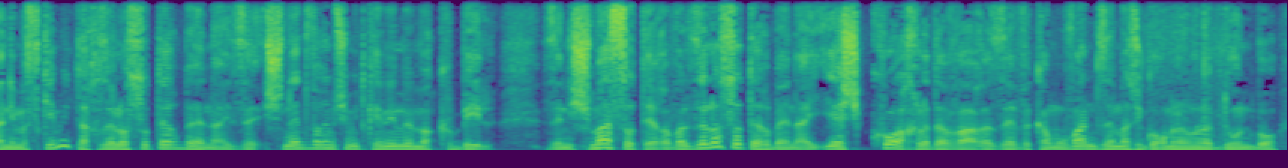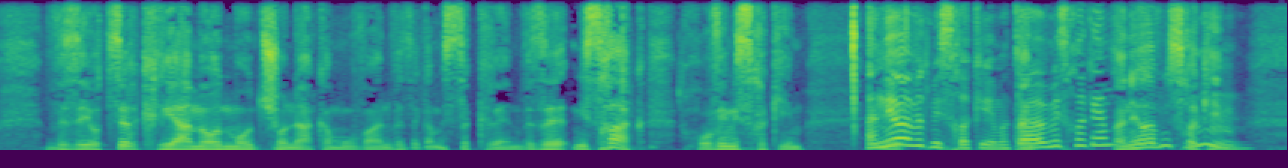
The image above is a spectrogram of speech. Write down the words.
אני מסכים איתך, זה לא סותר בעיניי, זה שני דברים שמתקיימים במקביל. זה נשמע סותר, אבל זה לא סותר בעיניי. יש כוח לדבר הזה, וכמובן זה מה שגורם לנו לדון בו, וזה יוצר קריאה מאוד מאוד שונה כמובן, וזה גם מסקרן, וזה משחק. אנחנו אוהבים משחקים. אני אוהבת משחקים, אתה אוהב משחקים? אני אוהב משחקים. Mm.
